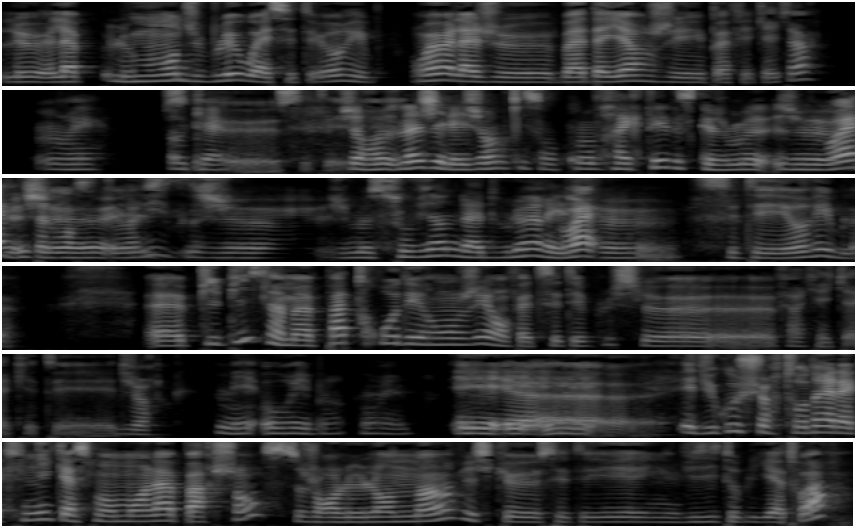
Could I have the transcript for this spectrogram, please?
Le, la- le moment du bleu, ouais, c'était horrible. Ouais, ouais, là, je... Bah, d'ailleurs, j'ai pas fait caca. Ouais. Ok. que C'était... Genre là j'ai les jambes qui sont contractées parce que je me, je, Ouais, je, me souviens de la douleur et Ouais. je... C'était horrible. Euh, pipi, ça m'a pas trop dérangé, en fait. C'était plus le faire caca qui était dur. mais horrible, hein, horrible. Et, Et, et- et- euh, et du coup, je suis retournée à la clinique à ce moment-là par chance, genre le lendemain, puisque c'était une visite obligatoire.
